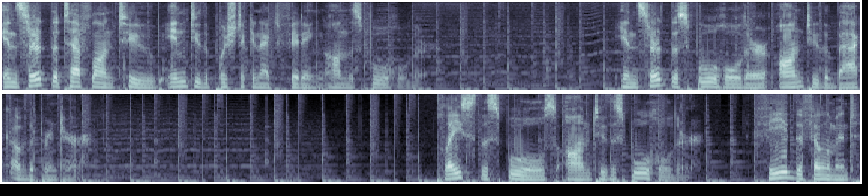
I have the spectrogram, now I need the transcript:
Insert the Teflon tube into the push-to-connect fitting on the spool holder. Insert the spool holder onto the back of the printer. Place the spools onto the spool holder. Feed the filament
